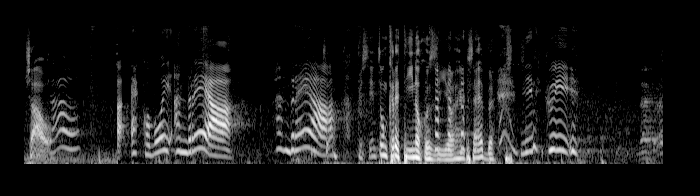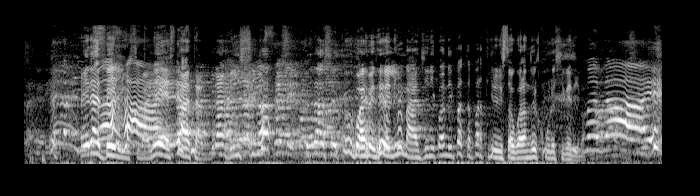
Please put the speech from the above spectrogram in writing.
Ciao! Ciao! Ah, ecco a voi Andrea! Andrea! Mi sento un cretino così eh, Seb. Vieni qui! Era bellissima, lei è stata bravissima, però se tu vuoi vedere le immagini, quando hai fatto partire gli sto guardando il culo e si vedeva. Ma dai!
